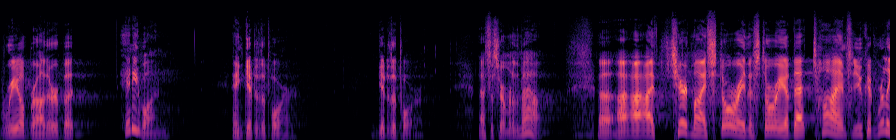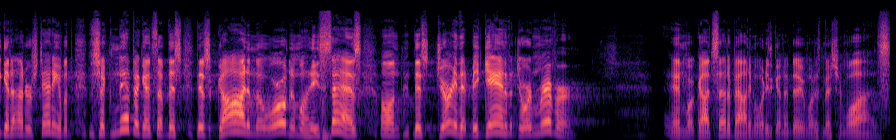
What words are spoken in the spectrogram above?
real brother, but anyone. And give to the poor. Give to the poor. That's the Sermon on the Mount. Uh, I, I, shared my story and the story of that time so you could really get an understanding of the significance of this, this God in the world and what He says on this journey that began at the Jordan River. And what God said about Him and what He's going to do and what His mission was.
